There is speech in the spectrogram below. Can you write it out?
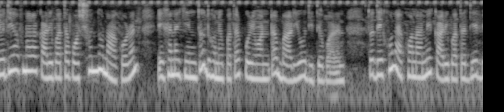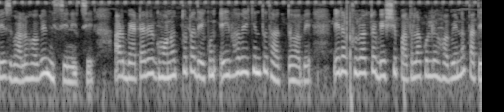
যদি আপনারা কারি পাতা পছন্দ না করেন, এখানে কিন্তু ধনে পাতার পরিমাণটা বাড়িয়েও দিতে পারেন। তো দেখুন, এখন আমি কারি পাতা দিয়ে বেশ ভালোভাবে মিশিয়ে নিচ্ছি। আর ব্যাটারের ঘনত্বটা দেখুন, এইভাবেই কিন্তু থাকতে হবে। এটা খুব একটা বেশি পাতলা করলে হবে না, তাতে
